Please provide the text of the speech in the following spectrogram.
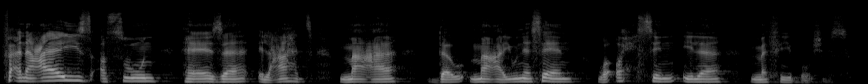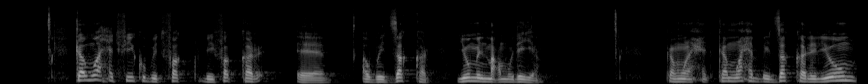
فأنا عايز أصون هذا العهد مع دو مع يونسان وأحسن إلى مفيبوشس. كم واحد فيكم بيتفكر بيفكر أو بيتذكر يوم المعمودية. كم واحد كم واحد بيتذكر اليوم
